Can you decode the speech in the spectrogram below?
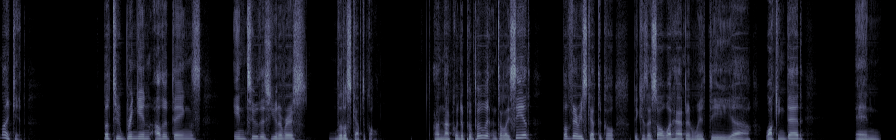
Like it but to bring in other things into this universe, little skeptical. I'm not going to poo-poo it until I see it, but very skeptical because I saw what happened with the uh, Walking Dead, and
